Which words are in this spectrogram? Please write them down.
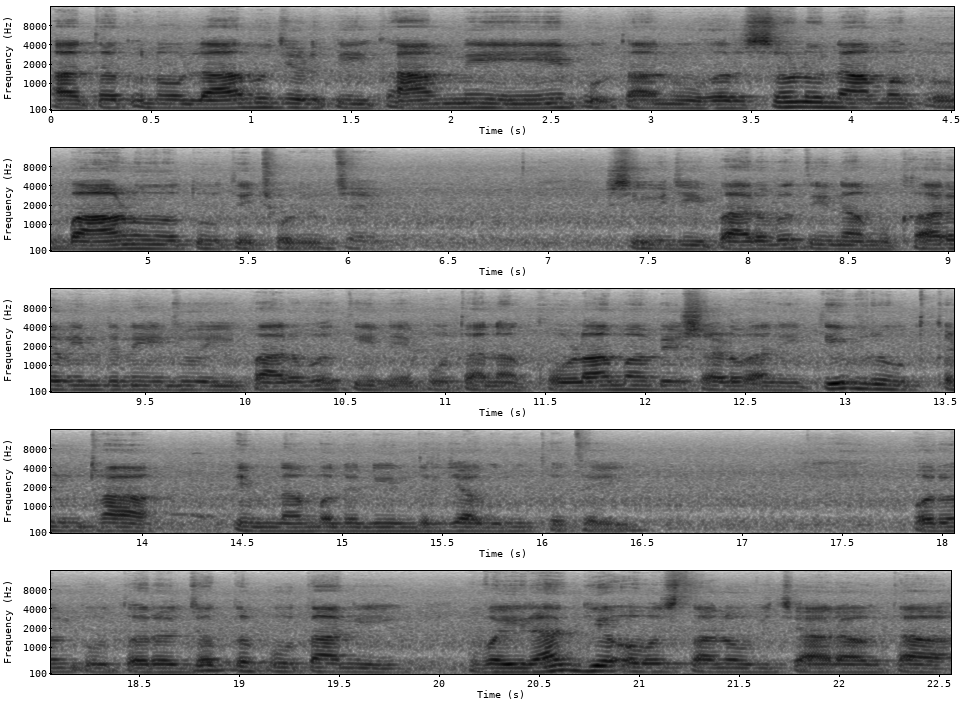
આ તકનો લાભ ઝડપી કામે પોતાનું હર્ષણ નામક બાણું હતું તે છોડ્યું છે. શિવજી પાર્વતીના મુખારવિંદને જોઈ પાર્વતીને પોતાના ખોળામાં બેસાડવાની તીવ્ર ઉત્કંઠા તેમના મનની અંદર જાગૃત થઈ. પરંતુ તરત પોતાની વૈરાગ્ય અવસ્થાનો વિચાર આવતા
